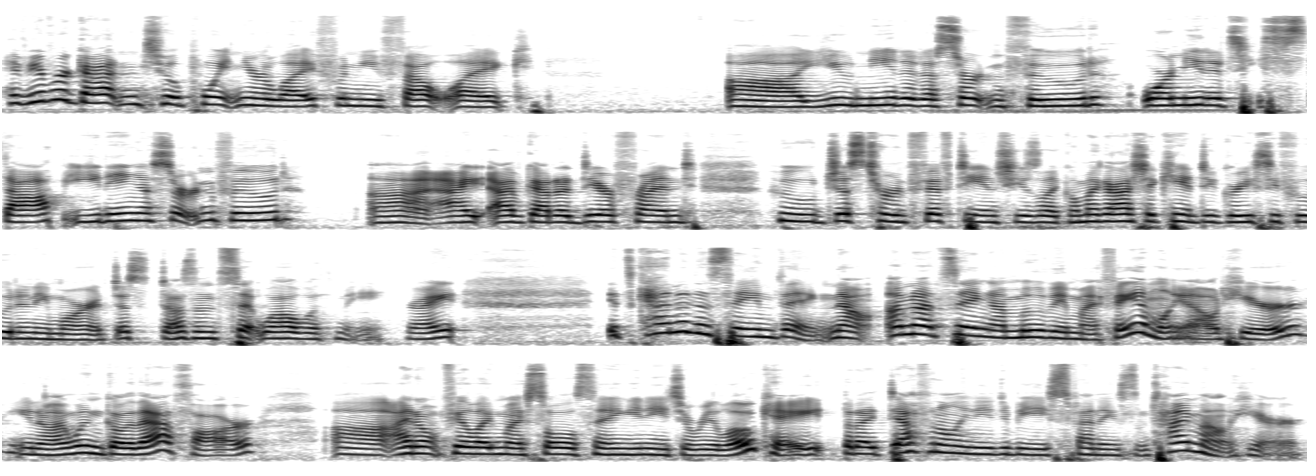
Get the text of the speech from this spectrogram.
have you ever gotten to a point in your life when you felt like uh, you needed a certain food or needed to stop eating a certain food? Uh, I, I've got a dear friend who just turned 50 and she's like, oh my gosh, I can't do greasy food anymore. It just doesn't sit well with me, right? It's kind of the same thing. Now, I'm not saying I'm moving my family out here. You know, I wouldn't go that far. Uh, I don't feel like my soul's saying you need to relocate, but I definitely need to be spending some time out here.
